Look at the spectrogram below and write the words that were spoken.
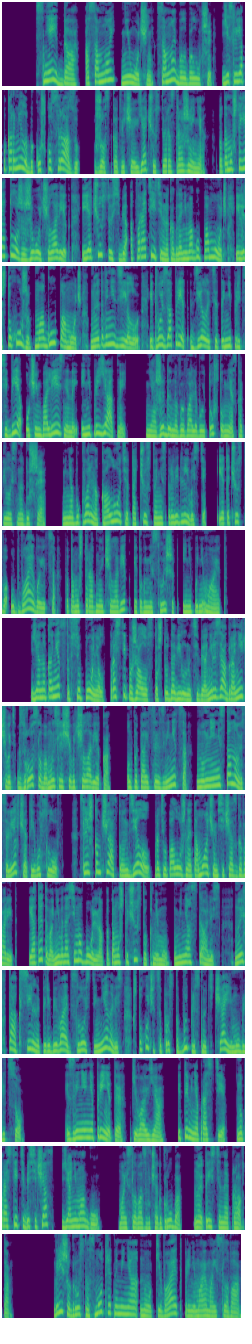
С ней да, а со мной не очень. Со мной было бы лучше, если я покормила бы кошку сразу, жестко отвечаю я, чувствуя раздражение потому что я тоже живой человек, и я чувствую себя отвратительно, когда не могу помочь, или, что хуже, могу помочь, но этого не делаю, и твой запрет делать это не при тебе очень болезненный и неприятный. Неожиданно вываливаю то, что у меня скопилось на душе. Меня буквально колотят от чувства несправедливости, и это чувство удваивается, потому что родной человек этого не слышит и не понимает. «Я наконец-то все понял. Прости, пожалуйста, что давил на тебя. Нельзя ограничивать взрослого мыслящего человека». Он пытается извиниться, но мне не становится легче от его слов. Слишком часто он делал противоположное тому, о чем сейчас говорит. И от этого невыносимо больно, потому что чувства к нему у меня остались, но их так сильно перебивает злость и ненависть, что хочется просто выплеснуть чай ему в лицо. «Извинения приняты», — киваю я, — «и ты меня прости, но простить тебя сейчас я не могу». Мои слова звучат грубо, но это истинная правда. Гриша грустно смотрит на меня, но кивает, принимая мои слова.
